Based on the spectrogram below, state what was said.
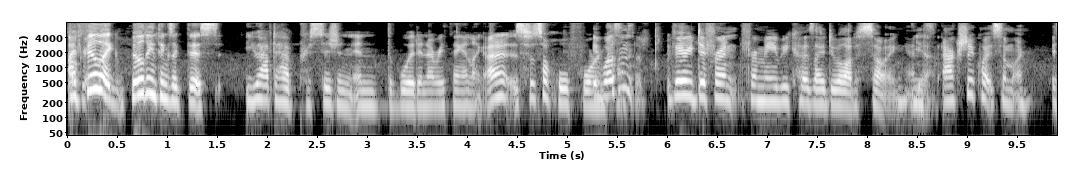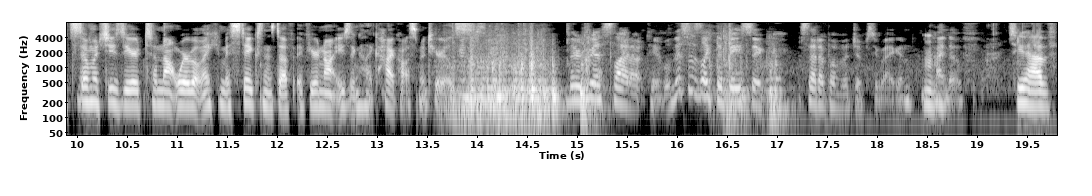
I feel like building things like this, you have to have precision in the wood and everything, and like I don't, it's just a whole foreign. it wasn't concept. very different for me because I do a lot of sewing, and it's actually quite similar. It's so much easier to not worry about making mistakes and stuff if you're not using like high cost materials. There'd be a slide out table. This is like the basic setup of a gypsy wagon, mm-hmm. kind of. So you have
